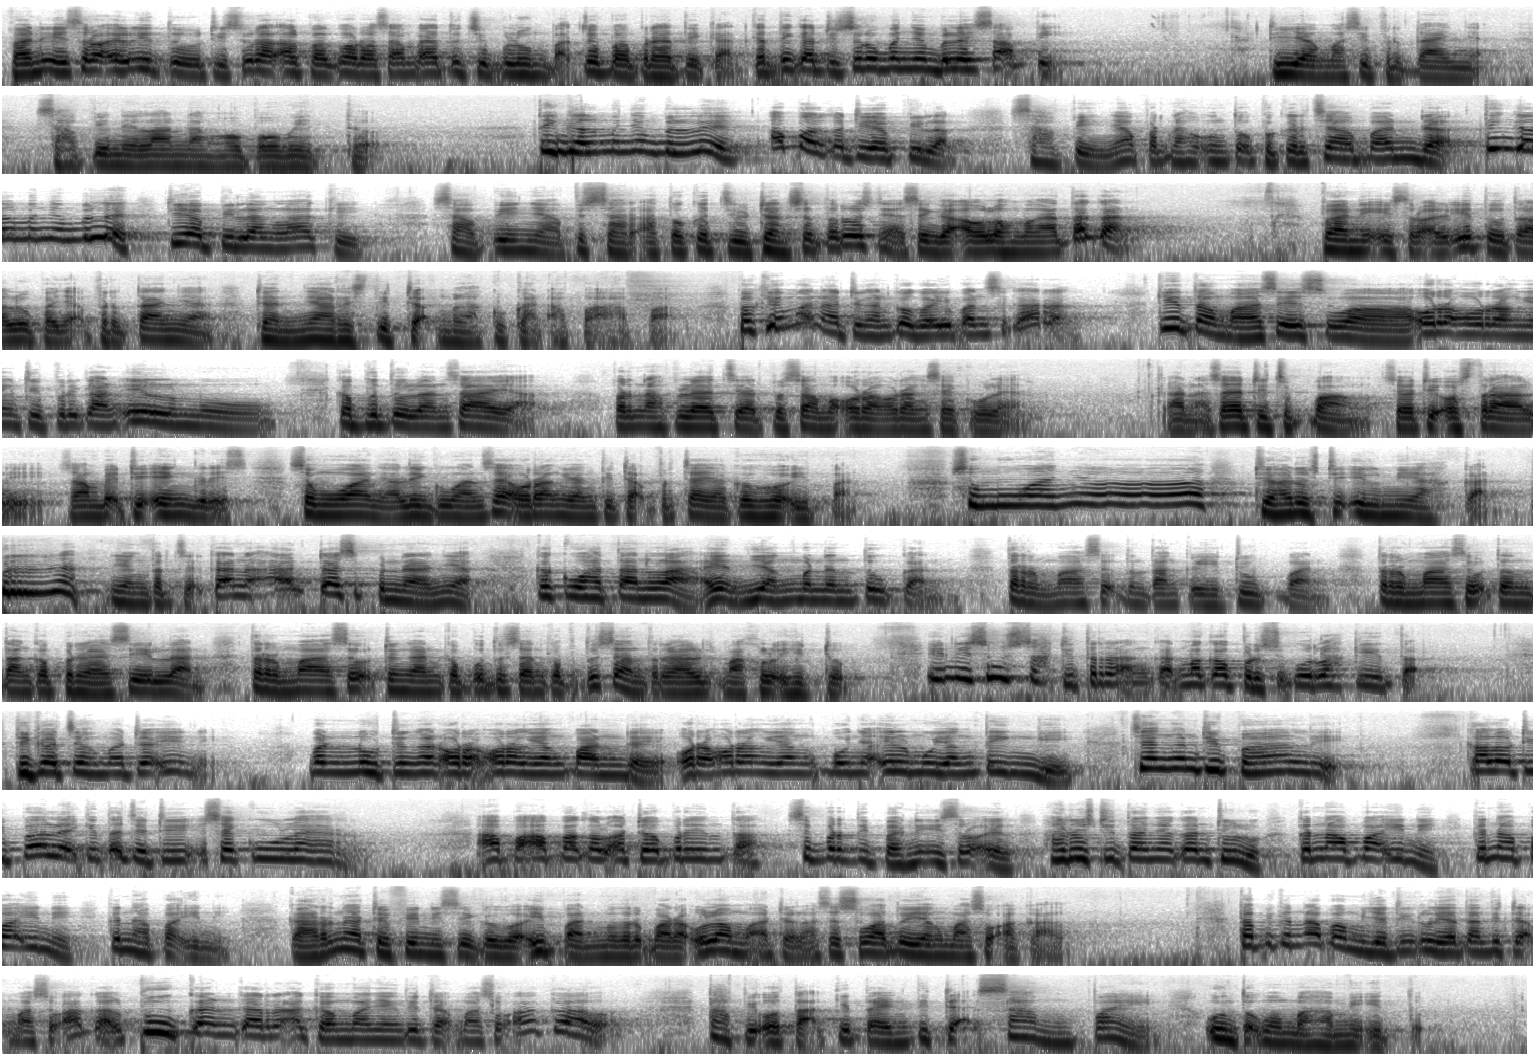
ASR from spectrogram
Bani Israel itu di surat Al-Baqarah sampai 74, coba perhatikan. Ketika disuruh menyembelih sapi, dia masih bertanya, sapi ini lanang apa wedok? Tinggal menyembelih. Apakah dia bilang? Sapinya pernah untuk bekerja apa enggak? Tinggal menyembelih. Dia bilang lagi, sapinya besar atau kecil dan seterusnya. Sehingga Allah mengatakan, Bani Israel itu terlalu banyak bertanya dan nyaris tidak melakukan apa-apa. Bagaimana dengan kegaiban sekarang? Kita mahasiswa, orang-orang yang diberikan ilmu. Kebetulan saya pernah belajar bersama orang-orang sekuler karena saya di Jepang, saya di Australia, sampai di Inggris, semuanya lingkungan saya orang yang tidak percaya kegoiban. Semuanya dia harus diilmiahkan. Berat yang terjadi. Karena ada sebenarnya kekuatan lain yang menentukan. Termasuk tentang kehidupan, termasuk tentang keberhasilan, termasuk dengan keputusan-keputusan terhadap makhluk hidup. Ini susah diterangkan, maka bersyukurlah kita di Gajah Mada ini penuh dengan orang-orang yang pandai, orang-orang yang punya ilmu yang tinggi. Jangan dibalik. Kalau dibalik kita jadi sekuler. Apa-apa kalau ada perintah seperti Bani Israel harus ditanyakan dulu, kenapa ini? Kenapa ini? Kenapa ini? Karena definisi kegaiban menurut para ulama adalah sesuatu yang masuk akal. Tapi kenapa menjadi kelihatan tidak masuk akal? Bukan karena agamanya yang tidak masuk akal, tapi otak kita yang tidak sampai untuk memahami itu.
